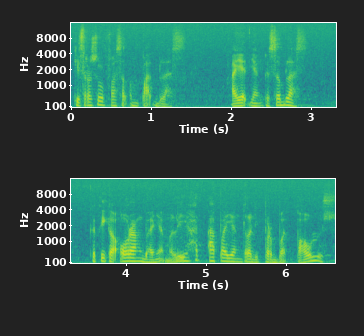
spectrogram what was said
Kisah Rasul pasal 14 ayat yang ke-11. Ketika orang banyak melihat apa yang telah diperbuat Paulus,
